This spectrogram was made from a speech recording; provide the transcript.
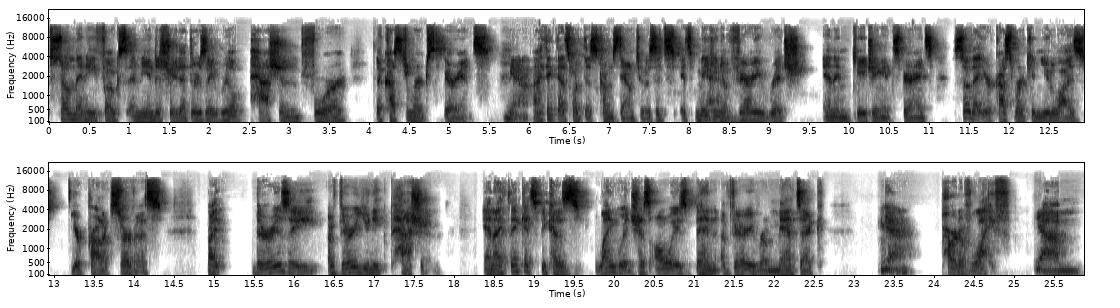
so many folks in the industry that there's a real passion for the customer experience. Yeah, I think that's what this comes down to. Is it's it's making yeah. a very rich and engaging experience so that your customer can utilize your product service. But there is a, a very unique passion. And I think it's because language has always been a very romantic yeah part of life. Yeah. Um,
